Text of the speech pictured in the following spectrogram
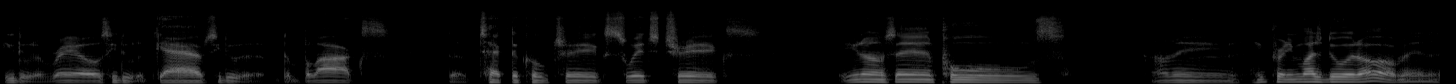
he do the rails, he do the gaps, he do the the blocks, the technical tricks, switch tricks. You know what I'm saying? Pools. I mean, he pretty much do it all, man.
